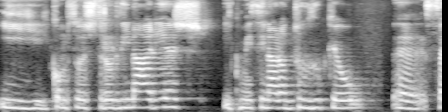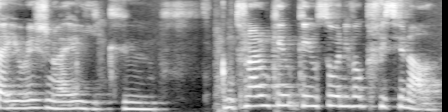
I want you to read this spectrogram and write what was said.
E com pessoas extraordinárias e que me ensinaram tudo o que eu uh, sei hoje, não é? E que, que me tornaram quem, quem, eu sou a nível profissional.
